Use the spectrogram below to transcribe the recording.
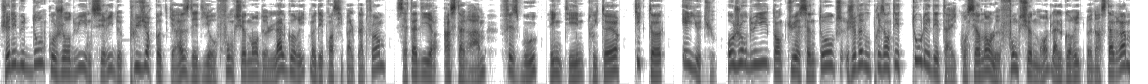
Je débute donc aujourd'hui une série de plusieurs podcasts dédiés au fonctionnement de l'algorithme des principales plateformes, c'est-à-dire Instagram, Facebook, LinkedIn, Twitter, TikTok et YouTube. Aujourd'hui, dans QSN Talks, je vais vous présenter tous les détails concernant le fonctionnement de l'algorithme d'Instagram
